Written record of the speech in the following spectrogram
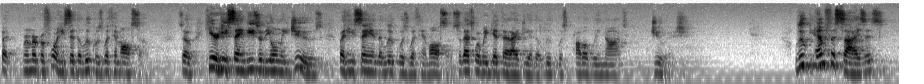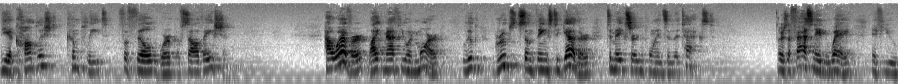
But remember before, he said that Luke was with him also. So here he's saying these are the only Jews, but he's saying that Luke was with him also. So that's where we get that idea that Luke was probably not Jewish. Luke emphasizes the accomplished, complete, fulfilled work of salvation. However, like Matthew and Mark, Luke groups some things together to make certain points in the text. There's a fascinating way, if you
